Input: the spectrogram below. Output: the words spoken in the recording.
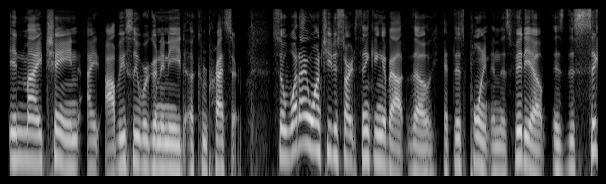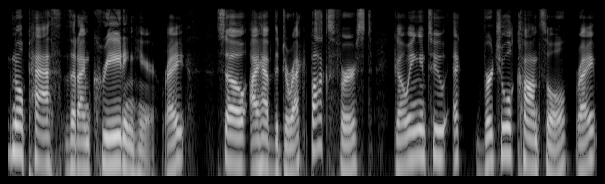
in my chain, I obviously we're going to need a compressor. So what I want you to start thinking about though at this point in this video is the signal path that I'm creating here, right? So I have the direct box first going into a virtual console, right?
